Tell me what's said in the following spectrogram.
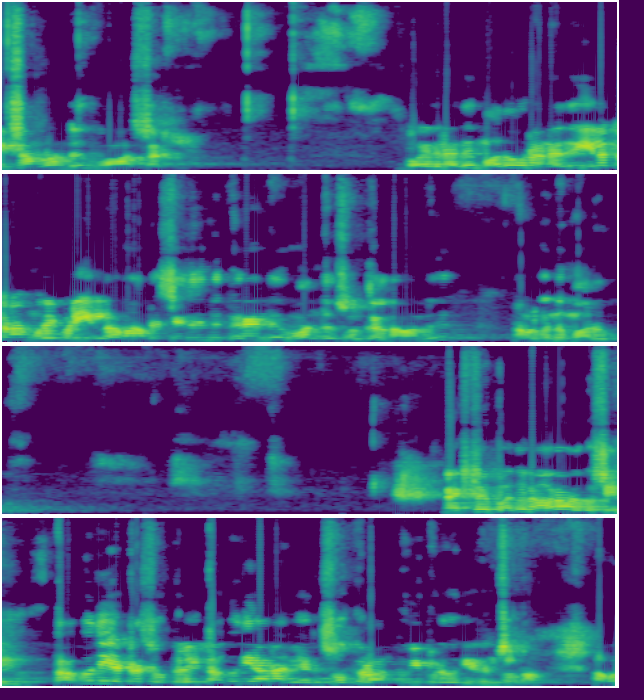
எக்ஸாம்பிள் வந்து வாசல். இப்போ இதுனது மருவுனது இலக்கண முறைப்படி இல்லாம அப்படி சிதைந்து பிறந்து வந்த சொற்கள் தான் வந்து நம்மளுக்கு வந்து மருவு நெக்ஸ்ட் பதினாறாவது கொஸ்டின் தகுதியற்ற சொற்களை தகுதியான வேறு சொற்களால் குறிப்பிடுவது எதுன்னு சொல்றோம். அப்போ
